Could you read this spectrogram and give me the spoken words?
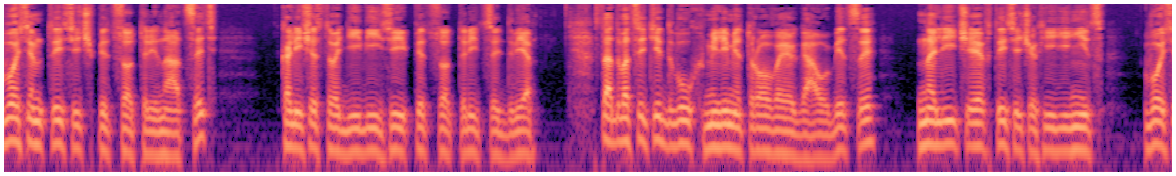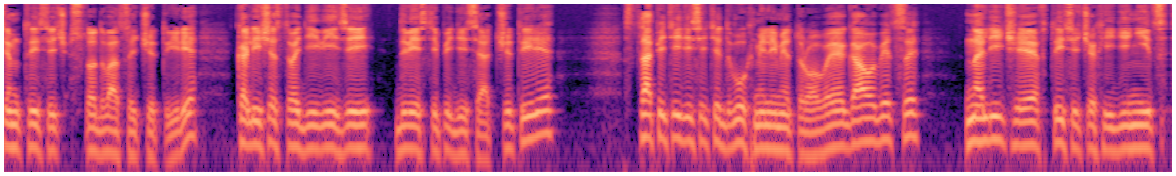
8513, количество дивизий 532, 122-миллиметровые гаубицы, наличие в тысячах единиц 8124, количество дивизий 254, 152-миллиметровые гаубицы, наличие в тысячах единиц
